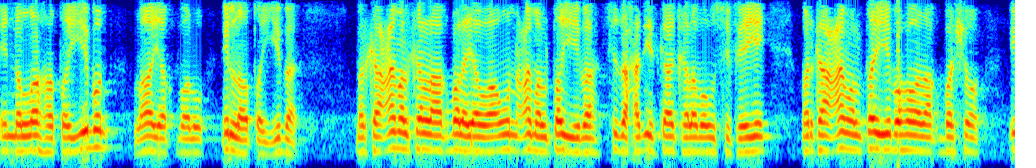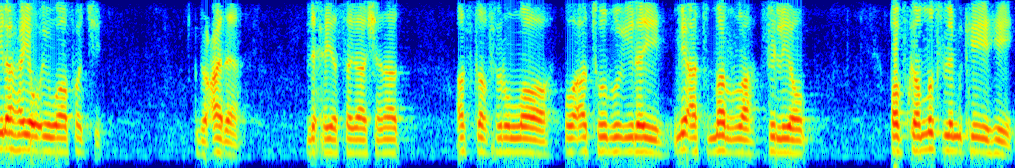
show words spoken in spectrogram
Ina allaha tayibun laa yaqbalu ilaa tayiba marka camalkan la aqbalaya waa un camal tayiba sida xadiidkaa kaleba uu sifeeyey. Marka camal tayibahood aqbasho ilaahay iwaafaji. Ducada lix iyo sagaashanaad astakfiru allah wa atuubu ilayh mi'at mara fi lyowm qofka muslimkiihi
